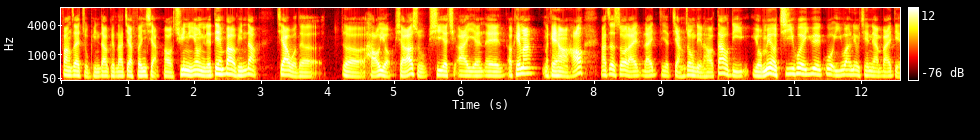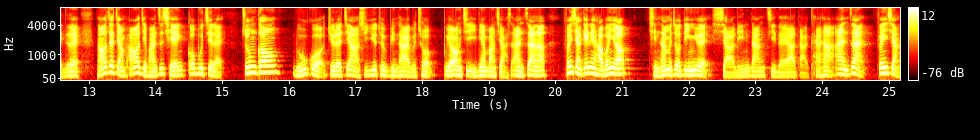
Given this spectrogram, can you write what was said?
放在主频道跟大家分享。好，请你用你的电报频道加我的。的好友小老鼠 C H I N A OK 吗？OK 哈好，那这时候来来讲重点哈，到底有没有机会越过一万六千两百点，对不对？然后在讲盘后解盘之前，勾不记嘞，中公如果觉得姜老师 YouTube 平台还不错，不要忘记一定要帮姜老师按赞了，分享给你好朋友，请他们做订阅，小铃铛记得要打开哈，按赞、分享、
